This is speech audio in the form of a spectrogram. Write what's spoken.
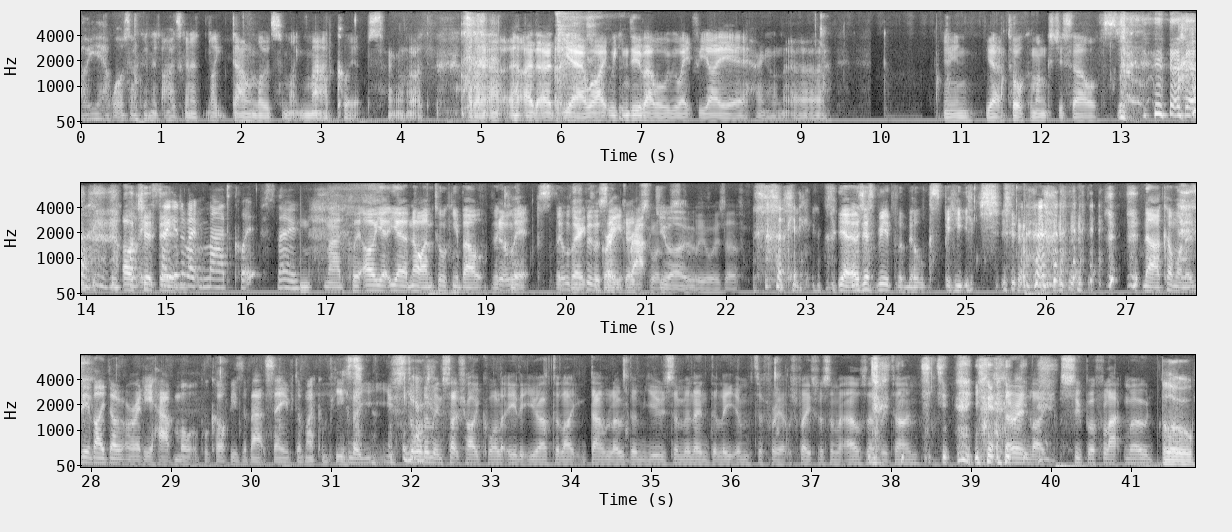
Oh yeah, what was I gonna? I was gonna like download some like mad clips. Hang on, I, I don't. I, I, I, yeah, well, we can do that while we wait for Yair. Hang on. Uh, I mean, yeah, talk amongst yourselves. I'll I'm chip excited in. about mad clips now. M- Mad clip. Oh yeah, yeah. No, I'm talking about the It'll- clips. The It'll great, just be the the great Gapes rap duo. that we always have. Okay. yeah, it'll just be the milk speech. nah, come on, as if I don't already have multiple copies of that saved on my computer. No, you, you store Yeah. them in such high quality that you have to like download them, use them, and then delete them to free up space for something else every time. yeah. They're in like super FLAC mode. Hello.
